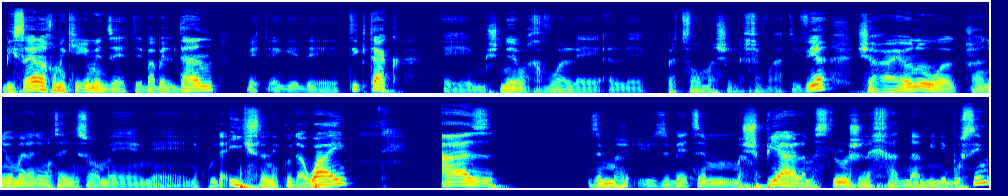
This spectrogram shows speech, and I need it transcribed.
בישראל אנחנו מכירים את זה את באבל דן ואת אגד אה, טיק טק, אה, שניהם רכבו על, אה, על פלטפורמה של חברת אביה, שהרעיון הוא, כשאני אומר אני רוצה לנסוע מנקודה X לנקודה Y, אז זה, זה בעצם משפיע על המסלול של אחד מהמיניבוסים,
